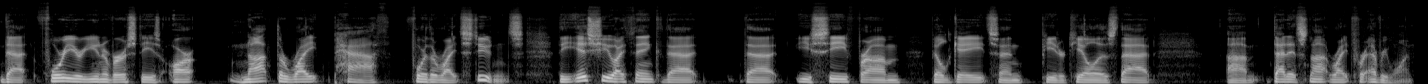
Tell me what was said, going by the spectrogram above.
that four-year universities are not the right path for the right students. The issue I think that that you see from Bill Gates and Peter Thiel is that um, that it's not right for everyone.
